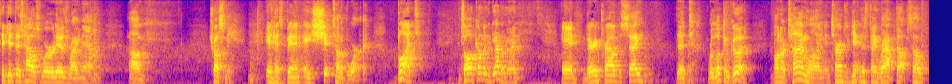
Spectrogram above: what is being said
to get this house where it is right now. Um, trust me, it has been a shit ton of work, but it's all coming together, man. And very proud to say that we're looking good on our timeline in terms of getting this thing wrapped up. So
